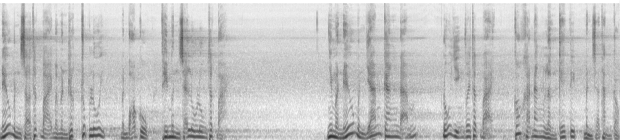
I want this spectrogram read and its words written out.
Nếu mình sợ thất bại mà mình rất rút lui, mình bỏ cuộc, thì mình sẽ luôn luôn thất bại. Nhưng mà nếu mình dám can đảm đối diện với thất bại, có khả năng lần kế tiếp mình sẽ thành công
